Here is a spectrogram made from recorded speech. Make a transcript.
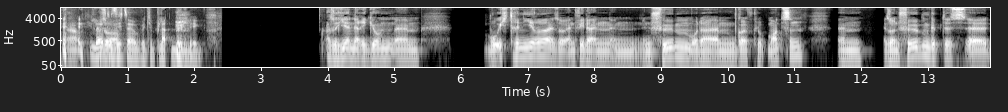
ja, die Leute also, sich da irgendwelche Platten hinlegen. Also hier in der Region, ähm, wo ich trainiere, also entweder in, in, in Föben oder im Golfclub Motzen, ähm, also in Föben gibt es äh,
